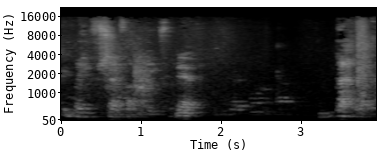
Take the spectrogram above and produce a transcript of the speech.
keep myself alive. Yeah. That's what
